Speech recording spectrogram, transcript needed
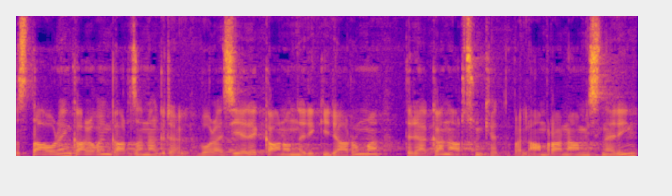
վստահորեն կարող ենք արձանագրել, որ այս 3 կանոնների կիրառումը դրական արդյունք է տվել ամռան ամիսներին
